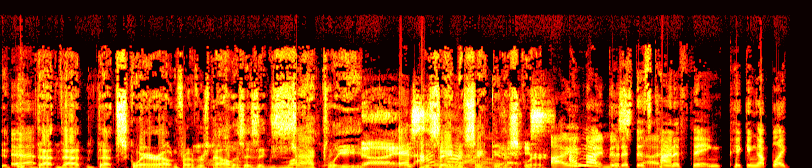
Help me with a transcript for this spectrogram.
It, Yeah. that that that square out in front of her palace is exactly Nice. The I- same as St. Peter's Nice. Square. I, I'm not I good at this that. kind of thing, picking up like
